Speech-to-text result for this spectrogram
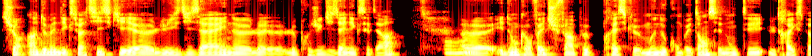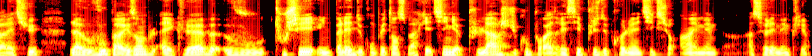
sur un domaine d'expertise qui est euh, l'UX design, euh, le, product design, etc. Mhm. et donc en fait, tu fais un peu presque monocompétence et donc tu es ultra expert là-dessus. Là où vous, par exemple, avec le hub, vous touchez une palette de compétences marketing plus large, du coup, pour adresser plus de problématiques sur un et même un seul et même client.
